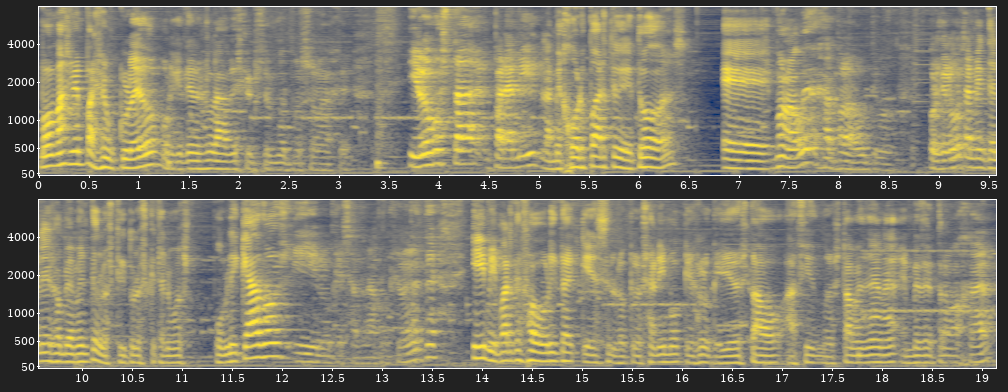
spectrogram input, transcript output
Bueno, más bien parece un cluedo porque tienes la descripción del personaje. Y luego está, para mí, la mejor parte de todas. eh, bueno, la voy a dejar para la última. Porque luego también tenéis, obviamente, los títulos que tenemos publicados y lo que saldrá próximamente. Y mi parte favorita, que es lo que os animo, que es lo que yo he estado haciendo esta mañana en vez de trabajar,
